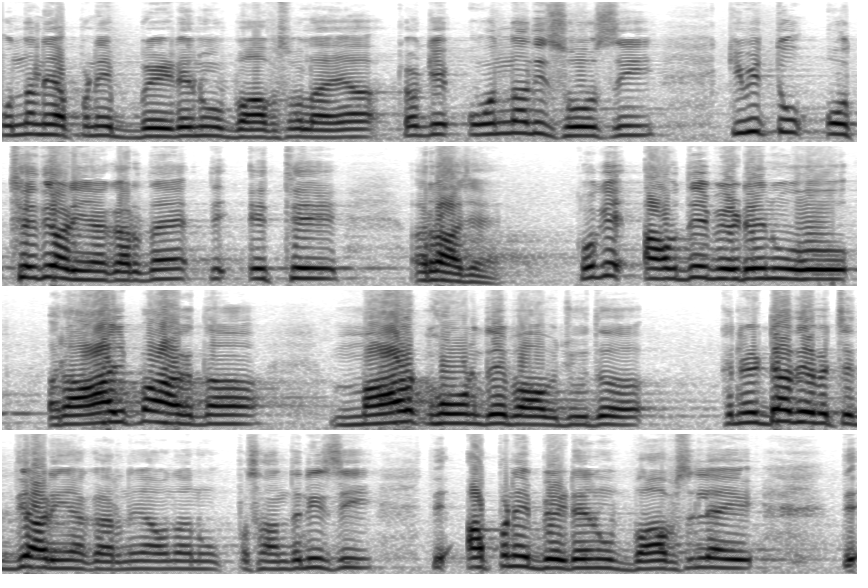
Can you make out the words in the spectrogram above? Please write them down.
ਉਹਨਾਂ ਨੇ ਆਪਣੇ ਬੇੜੇ ਨੂੰ ਵਾਪਸ ਬੁਲਾਇਆ, ਕਿਉਂਕਿ ਉਹਨਾਂ ਦੀ ਸੋਚ ਸੀ ਕਿ ਵੀ ਤੂੰ ਉੱਥੇ ਦਿਹਾੜੀਆਂ ਕਰਦਾ ਹੈ ਤੇ ਇੱਥੇ ਰਾਜਾ ਹੈ। ਕਿਉਂਕਿ ਆਪਦੇ ਬੇੜੇ ਨੂੰ ਉਹ ਰਾਜ ਭਾਗ ਦਾ ਮਾਲਕ ਹੋਣ ਦੇ ਬਾਵਜੂਦ ਕੈਨੇਡਾ ਦੇ ਵਿੱਚ ਦਿਹਾੜੀਆਂ ਕਰਨੀਆਂ ਉਹਨਾਂ ਨੂੰ ਪਸੰਦ ਨਹੀਂ ਸੀ ਤੇ ਆਪਣੇ ਬੇਟੇ ਨੂੰ ਵਾਪਸ ਲਿਆਏ। ਤੇ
